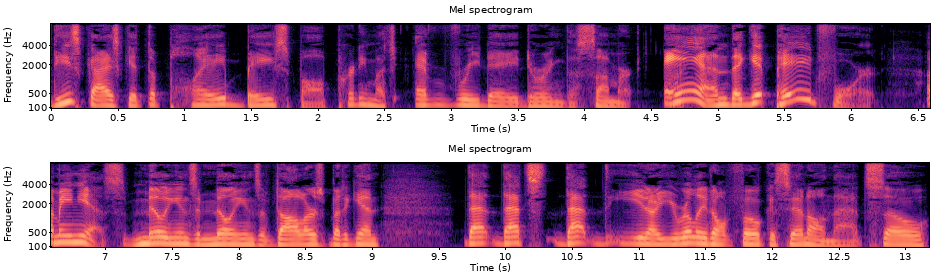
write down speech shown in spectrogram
these guys get to play baseball pretty much every day during the summer, and they get paid for it. I mean, yes, millions and millions of dollars, but again, that that's that you know you really don't focus in on that. So,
